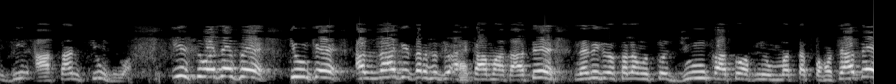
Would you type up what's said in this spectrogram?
दीन आसान क्यों हुआ? इस वजह से क्योंकि अल्लाह की तरफ़ से जो अहकाम आते, नबी वसल्लम उसको जू का तो अपनी उम्मत तक पहुंचाते।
